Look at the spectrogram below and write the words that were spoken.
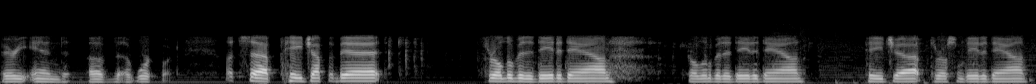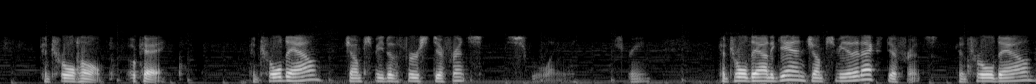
very end of the workbook. Let's uh, page up a bit, throw a little bit of data down, throw a little bit of data down, page up, throw some data down, control home. Okay, control down jumps me to the first difference, scrolling screen. Control down again jumps me to the next difference. Control down,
